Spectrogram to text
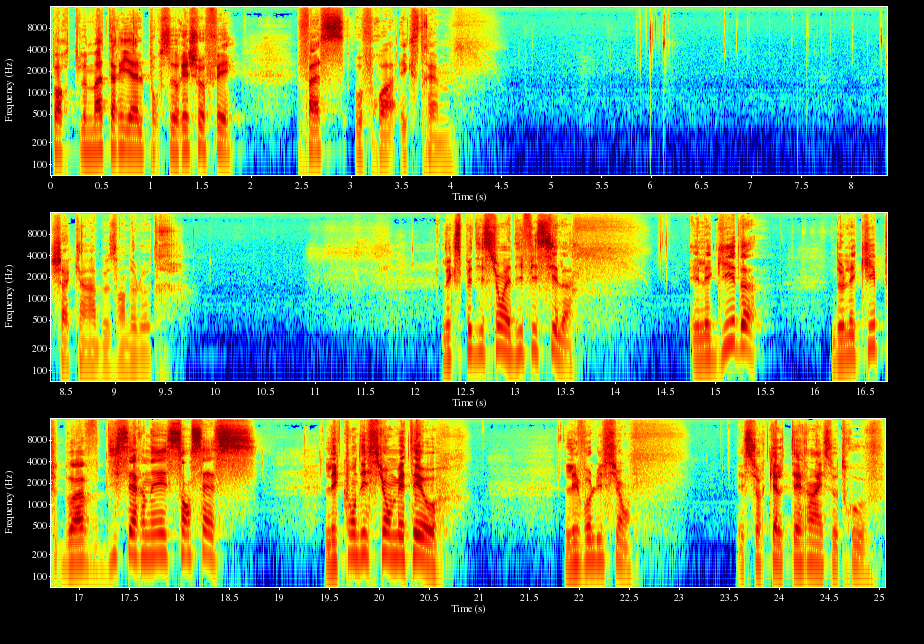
portent le matériel pour se réchauffer face au froid extrême. Chacun a besoin de l'autre. L'expédition est difficile et les guides de l'équipe doivent discerner sans cesse les conditions météo, l'évolution et sur quel terrain ils se trouvent.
